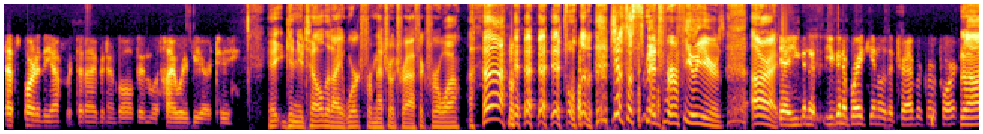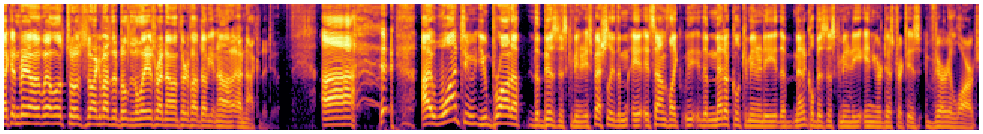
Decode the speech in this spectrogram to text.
that's part of the effort that I've been involved in with Highway BRT. Hey, can you tell that I worked for Metro Traffic for a while? it's a little, just a smidge for a few years. All right. Yeah, you gonna you gonna break in with a traffic report? No, I can. Well, let's talk about the delays right now on 35W. No, I'm not going to do it. Uh, I want to. You brought up the business community, especially the. It sounds like the medical community, the medical business community in your district is very large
